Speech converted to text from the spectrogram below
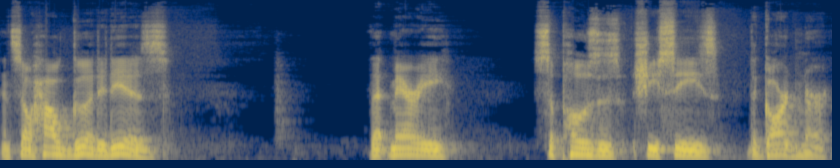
And so, how good it is that Mary supposes she sees the gardener.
